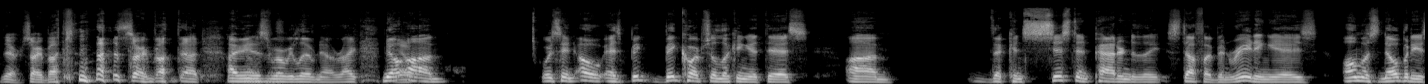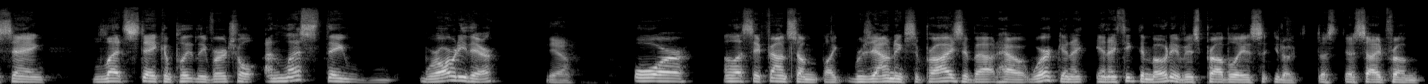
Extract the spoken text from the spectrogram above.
There. Sorry about sorry about that. I mean, this is where we live now, right? No, Yep. um, we're saying, oh, as big big corps are looking at this, um, the consistent pattern to the stuff I've been reading is almost nobody is saying let's stay completely virtual unless they were already there Yeah. or unless they found some like resounding surprise about how it worked. And I and I think the motive is probably you know aside from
